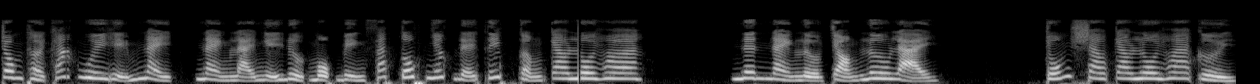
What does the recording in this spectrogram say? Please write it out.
Trong thời khắc nguy hiểm này, nàng lại nghĩ được một biện pháp tốt nhất để tiếp cận cao lôi hoa. Nên nàng lựa chọn lưu lại. Trốn sao cao lôi hoa cười.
